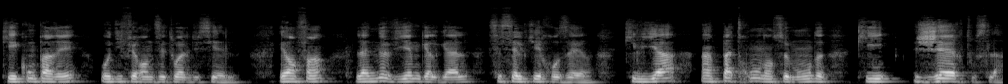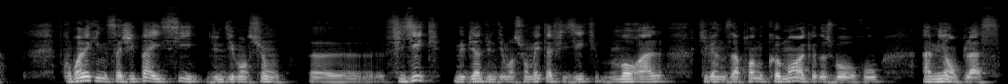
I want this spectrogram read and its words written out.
qui est comparé aux différentes étoiles du ciel. Et enfin, la neuvième Galgal, c'est celle qui est Roser, qu'il y a un patron dans ce monde qui gère tout cela. Vous comprenez qu'il ne s'agit pas ici d'une dimension euh, physique, mais bien d'une dimension métaphysique, morale, qui vient nous apprendre comment Akadosh Baruch a mis en place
